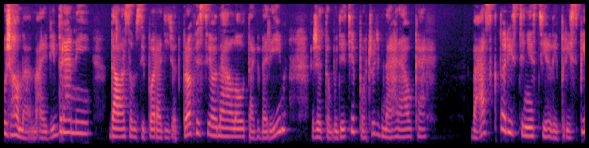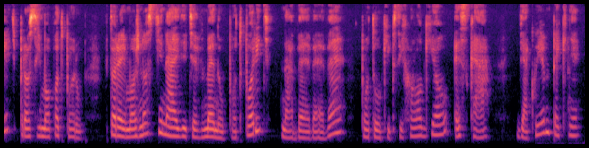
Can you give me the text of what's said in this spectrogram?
Už ho mám aj vybraný, dala som si poradiť od profesionálov, tak verím, že to budete počuť v nahrávkach. Vás, ktorí ste nestihli prispieť, prosím o podporu, ktorej možnosti nájdete v menu Podporiť na www.potulkypsychologiou.sk. Ďakujem pekne.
